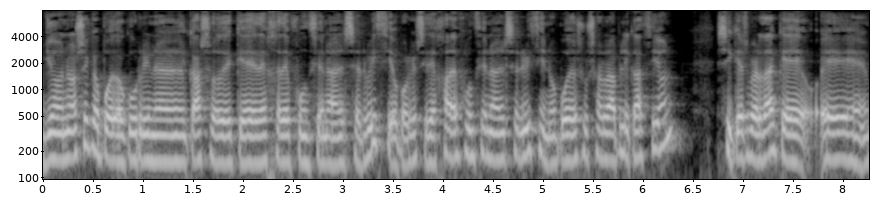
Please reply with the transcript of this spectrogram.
Yo no sé qué puede ocurrir en el caso de que deje de funcionar el servicio, porque si deja de funcionar el servicio y no puedes usar la aplicación, Sí que es verdad que eh,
